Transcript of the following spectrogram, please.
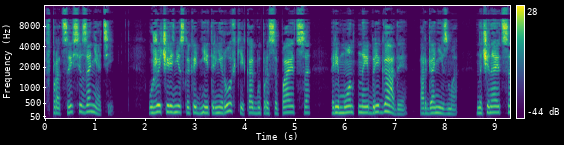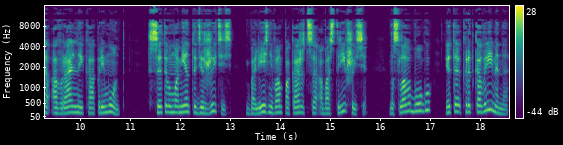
в процессе занятий. Уже через несколько дней тренировки как бы просыпаются ремонтные бригады организма, начинается авральный капремонт. С этого момента держитесь, болезнь вам покажется обострившейся, но, слава богу, это кратковременно,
